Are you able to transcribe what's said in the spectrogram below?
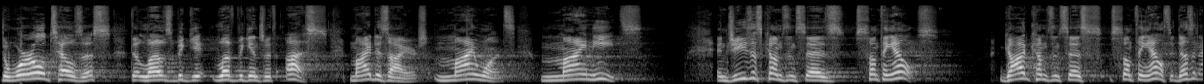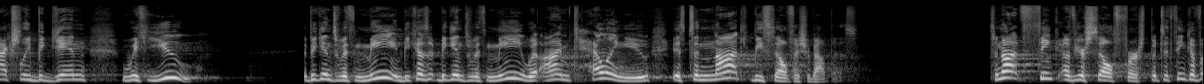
The world tells us that love begins with us, my desires, my wants, my needs. And Jesus comes and says something else. God comes and says something else. It doesn't actually begin with you. It begins with me. And because it begins with me, what I'm telling you is to not be selfish about this. To not think of yourself first, but to think of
